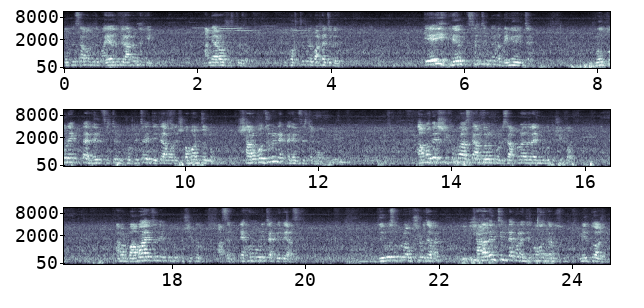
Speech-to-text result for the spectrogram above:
বলতেছে আমাকে যে ভাইয়া যদি রাতে থাকি আমি আরও অসুস্থ হয়ে যাব। কষ্ট করে বাসায় চলে যাব। এই হেলথ সিস্টেমকে আমরা ভেঙে দিতে চাই নতুন একটা হেলথ সিস্টেম করতে চাই যেটা আমাদের সবার জন্য সার্বজনীন একটা হেলথ সিস্টেম হবে। আমাদের শিক্ষকরা আজকে আন্দোলন করেছে। আপনারা যারা এমনি শিক্ষক আমার বাবা একজন এমপিভুক্ত শিক্ষক আছেন এখন উনি চাকরিতে আছেন। দুই বছর পরে অবসরে যাবেন। সারাদিন চিন্তা করেন যে কখন তার মৃত্যু আসবে।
